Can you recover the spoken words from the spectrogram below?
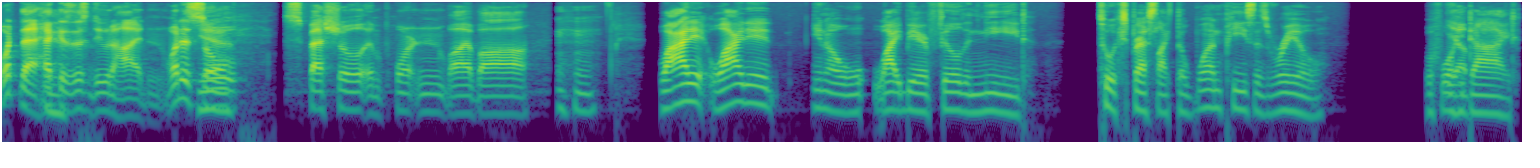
what the heck Yeah. is this dude hiding? What is so Yeah. special, important, blah blah. hmm Why did why did you know Whitebeard feel the need to express like the One Piece is real before he died?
